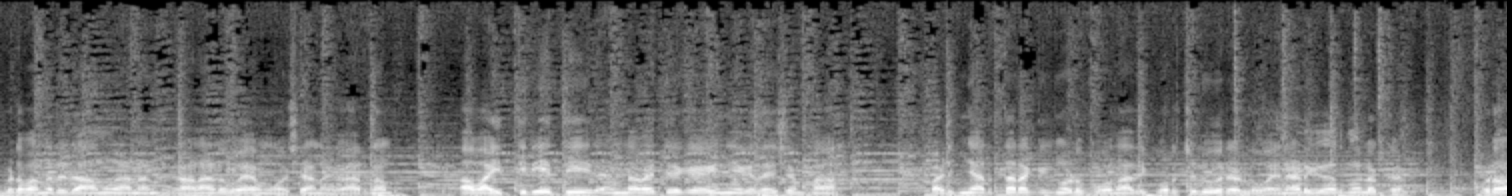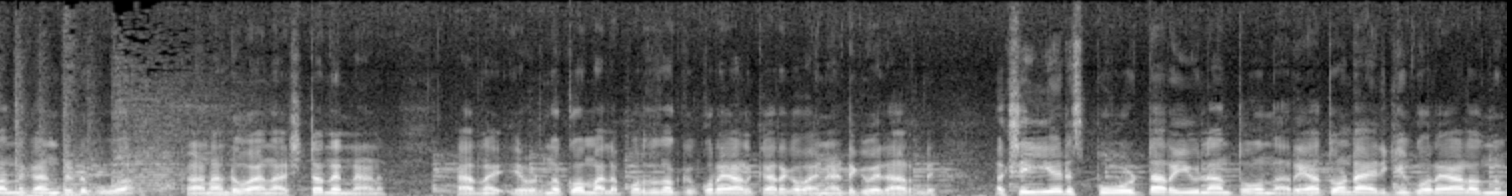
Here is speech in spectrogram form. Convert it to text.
ഇവിടെ വന്നിട്ട് ഡാം കാണാൻ കാണാണ്ട് പോയാൽ മോശമാണ്. കാരണം ആ വൈത്തിരി എത്തി രണ്ടാം വൈത്തിരി ഒക്കെ കഴിഞ്ഞ് ഏകദേശം ആ പടിഞ്ഞാറത്തറൊക്കെ ഇങ്ങോട്ട് പോകുന്നാൽ മതി. കുറച്ച് ദൂരമേ ഉള്ളൂ. വയനാട് കയറുന്നതിലൊക്കെ ഇവിടെ വന്ന് കണ്ടിട്ട് പോവാം. കാണാണ്ട് പോയാൽ നഷ്ടം തന്നെയാണ്. കാരണം എവിടെ നിന്നൊക്കെ മലപ്പുറത്ത് നിന്നൊക്കെ കുറേ ആൾക്കാരൊക്കെ വയനാട്ടിലേക്ക് വരാറുണ്ട്. പക്ഷേ ഈ ഒരു സ്പോട്ട് അറിയില്ല എന്ന് തോന്നുന്നു. അറിയാത്തതുകൊണ്ടായിരിക്കും കുറേ ആളൊന്നും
